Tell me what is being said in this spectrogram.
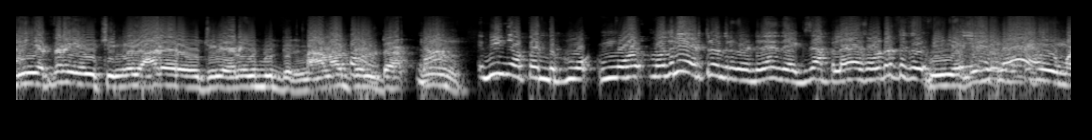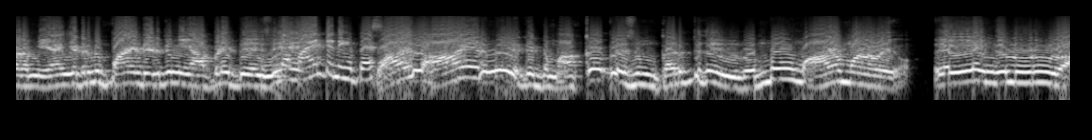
நீங்க எத்தனை யோசிச்சீங்களோ யார் யார் யோசிச்சீங்க எனக்கு எப்படி தெரியும். நானா சொல்லிட்டேன். நீங்க அப்ப இந்த முதல்ல எடுத்து வந்துருக்க வேண்டியது இந்த எக்ஸாம்பிள் சொல்றதுக்கு நீங்க மேடம் என்கிட்ட இருந்து பாயிண்ட் எடுத்து நீங்க அப்படியே பேசி point நீங்க பேச ஆயிரமே இருக்கட்டும். அக்கா பேசும் கருத்துக்கள் ரொம்பவும் ஆழமானவை. எல்லாம் இங்க உருவா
